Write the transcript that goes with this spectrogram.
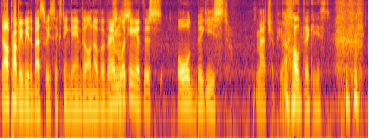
That'll probably be the best Sweet 16 game. Villanova versus. I'm looking at this old Big East matchup here. Old Big East.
